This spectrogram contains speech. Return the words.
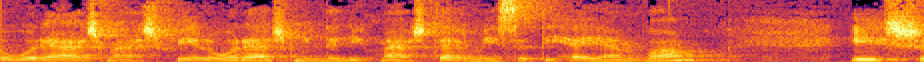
órás, másfél órás, mindegyik más természeti helyen van, és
